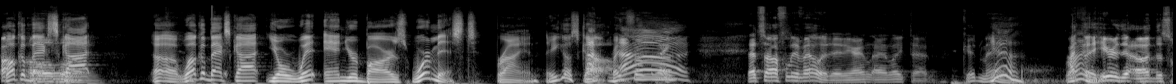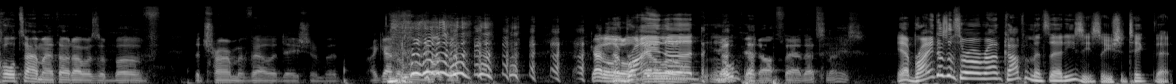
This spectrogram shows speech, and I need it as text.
Welcome back, Oh, Scott. Uh, welcome back, Scott. Your wit and your bars were missed, Brian. There you go, Scott. Oh, right ah. from That's awfully validating. I, I like that. Good man. yeah, I thought Brian. here that uh, this whole time I thought I was above the charm of validation, but I got a little got a little, Brian, got a little uh, you know- notepad off that. That's nice. Yeah, Brian doesn't throw around compliments that easy, so you should take that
